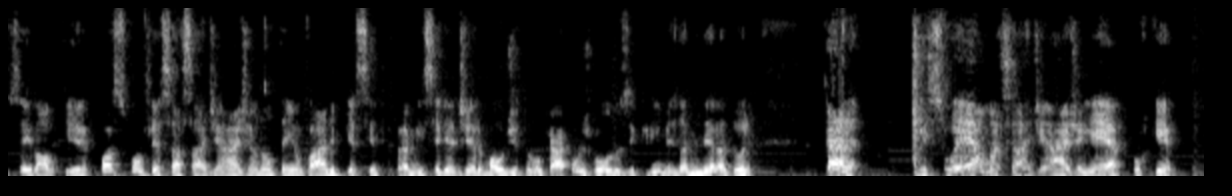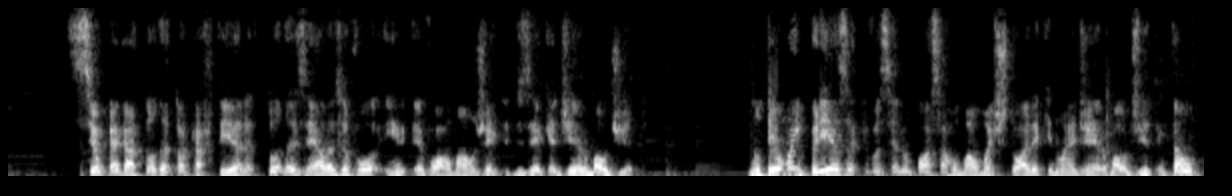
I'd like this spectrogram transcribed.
sei lá o que. Posso confessar sardinhagem? Eu não tenho vale porque sinto que para mim seria dinheiro maldito lucrar com os rolos e crimes da mineradora. Cara, isso é uma sardinhagem? É, porque se eu pegar toda a tua carteira, todas elas eu vou, eu vou arrumar um jeito de dizer que é dinheiro maldito. Não tem uma empresa que você não possa arrumar uma história que não é dinheiro maldito. Então,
